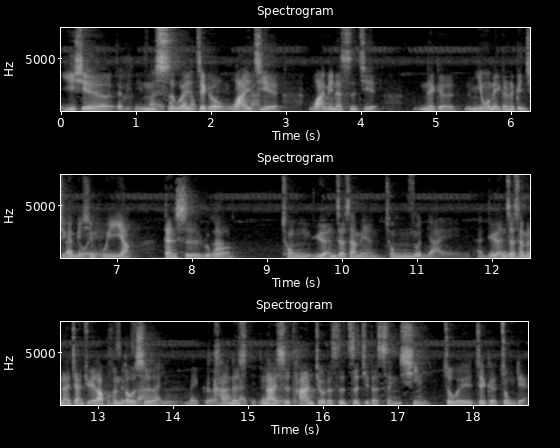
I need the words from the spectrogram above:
一些嗯，视为这个外界外面的世界，那个因为每个人的根器跟秉性不一样，但是如果从原则上面从。原则上面来讲，绝大部分都是看的，来是探究的是自己的身心作为这个重点。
